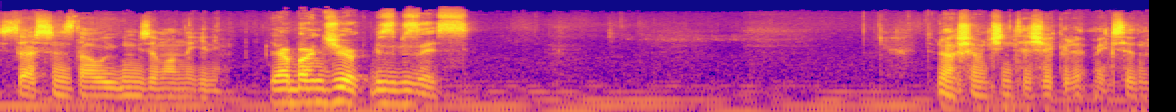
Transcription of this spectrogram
İsterseniz daha uygun bir zamanda geleyim. Yabancı yok, biz bizeyiz. Dün akşam için teşekkür etmek istedim.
